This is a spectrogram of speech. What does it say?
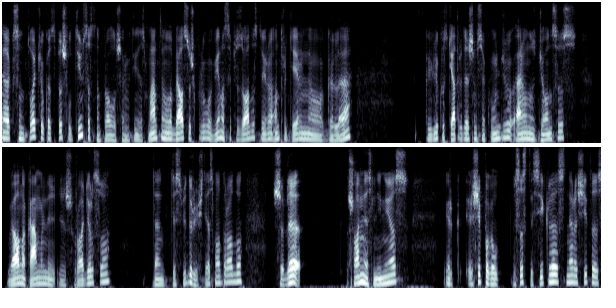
neakcentuočiau, kad special teamsas ten pralošė rungtynės. Man ten labiausiai užkliuvo vienas epizodas, tai yra antro kėlinio gale, kai likus 40 sekundžių Aaronas Jonesas gauna kamuolį iš Rodgerso ten ties viduriu aikštės, man atrodo, šalia šoninės linijos ir, ir šiaip pagal visas taisyklės nerašytas,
